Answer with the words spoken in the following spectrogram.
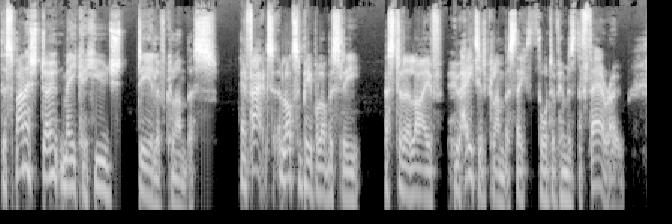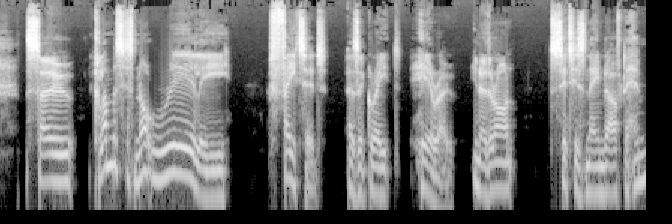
the Spanish don't make a huge deal of Columbus. In fact, lots of people obviously are still alive who hated Columbus. They thought of him as the Pharaoh. So Columbus is not really feted as a great hero. You know, there aren't cities named after him.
